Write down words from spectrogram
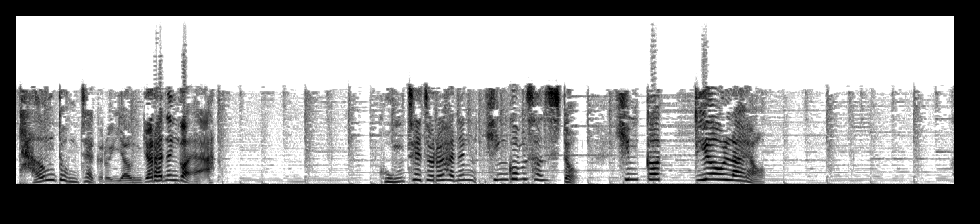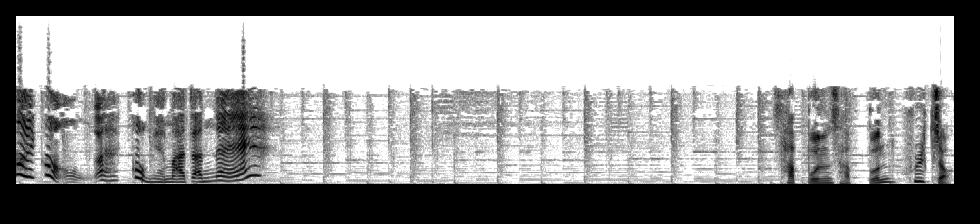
다음 동작으로 연결하는 거야. 공체조를 하는 흰곰 선수도 힘껏 뛰어올라요. 아이고, 아, 공에 맞았네. 사뿐사뿐 훌쩍.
